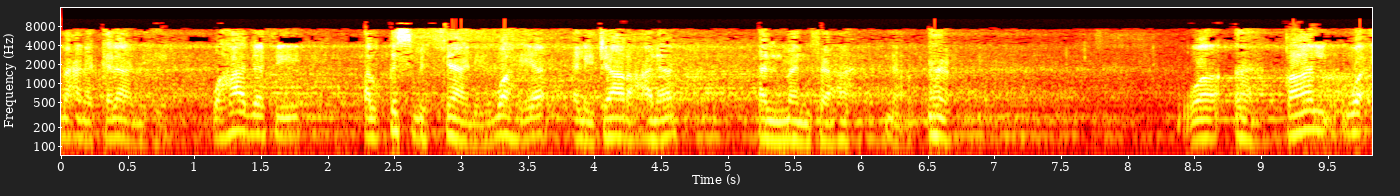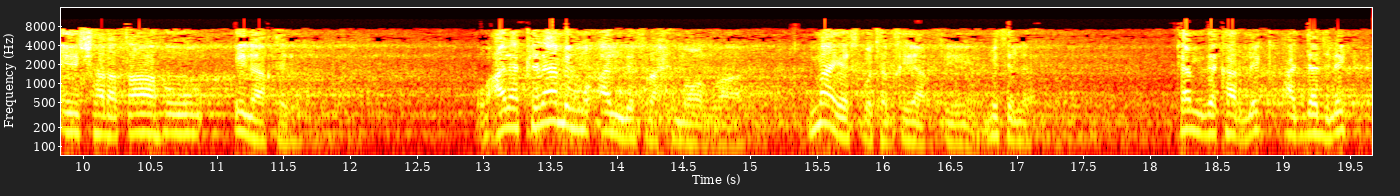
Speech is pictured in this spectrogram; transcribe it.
معنى كلامه. وهذا في القسم الثاني وهي الإجارة على المنفعة. نعم. وقال وإن شرطاه إلى آخره وعلى كلام المؤلف رحمه الله ما يثبت الخيار في مثل. كم ذكر لك؟ عدد لك؟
